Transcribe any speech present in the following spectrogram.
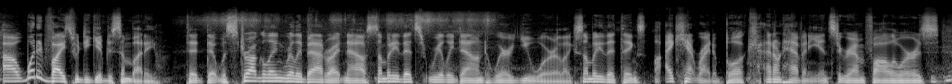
Uh, what advice would you give to somebody that, that was struggling really bad right now, somebody that's really down to where you were, like somebody that thinks, I can't write a book, I don't have any Instagram followers. Mm-hmm.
